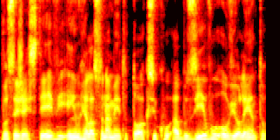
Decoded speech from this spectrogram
Você já esteve em um relacionamento tóxico, abusivo ou violento?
